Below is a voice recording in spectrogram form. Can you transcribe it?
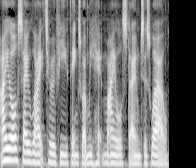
I also like to review things when we hit milestones as well.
